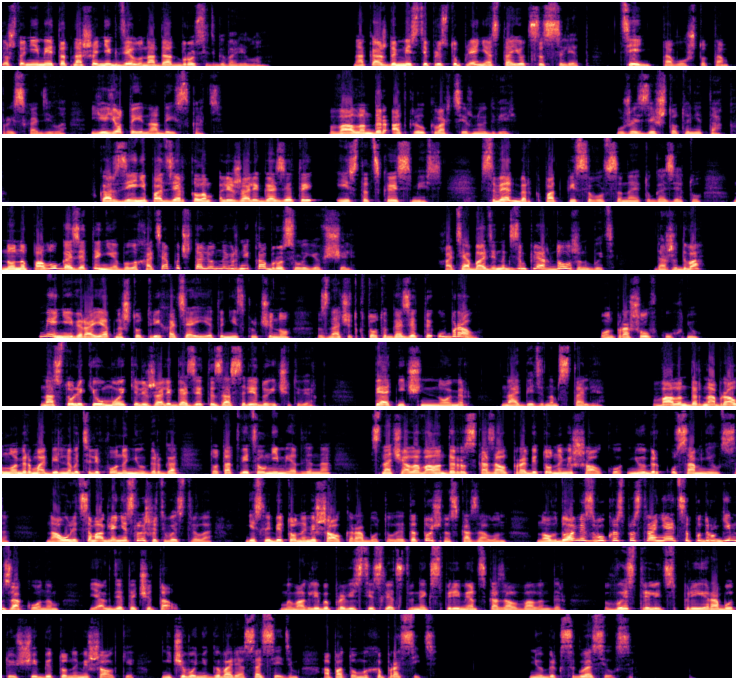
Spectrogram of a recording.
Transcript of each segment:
«Все, что не имеет отношения к делу, надо отбросить», — говорил он. «На каждом месте преступления остается след, тень того, что там происходило. Ее-то и надо искать». Валандер открыл квартирную дверь. Уже здесь что-то не так. В корзине под зеркалом лежали газеты «Истатская смесь». Светберг подписывался на эту газету, но на полу газеты не было, хотя почтальон наверняка бросил ее в щель. Хотя бы один экземпляр должен быть, даже два. Менее вероятно, что три, хотя и это не исключено, значит, кто-то газеты убрал. Он прошел в кухню. На столике у мойки лежали газеты за среду и четверг. Пятничный номер на обеденном столе. Валандер набрал номер мобильного телефона Нюберга. Тот ответил немедленно. Сначала Валандер рассказал про бетономешалку. Нюберг усомнился. На улице могли не слышать выстрела, если бетономешалка работала. Это точно, — сказал он. Но в доме звук распространяется по другим законам. Я где-то читал. Мы могли бы провести следственный эксперимент, — сказал Валандер. Выстрелить при работающей бетономешалке, ничего не говоря соседям, а потом их опросить. Нюберг согласился. —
